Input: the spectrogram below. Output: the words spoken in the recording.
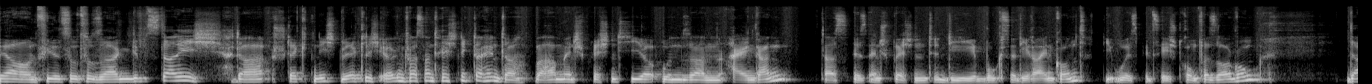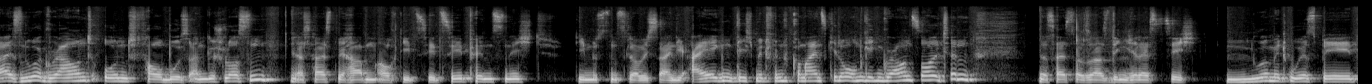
Ja, und viel sozusagen gibt es da nicht. Da steckt nicht wirklich irgendwas an Technik dahinter. Wir haben entsprechend hier unseren Eingang. Das ist entsprechend die Buchse, die reinkommt, die USB-C Stromversorgung. Da ist nur Ground und V-Bus angeschlossen. Das heißt, wir haben auch die CC-Pins nicht. Die müssten es, glaube ich, sein, die eigentlich mit 5,1 Kilo Ohm gegen Ground sollten. Das heißt also, das Ding hier lässt sich nur mit USB äh,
